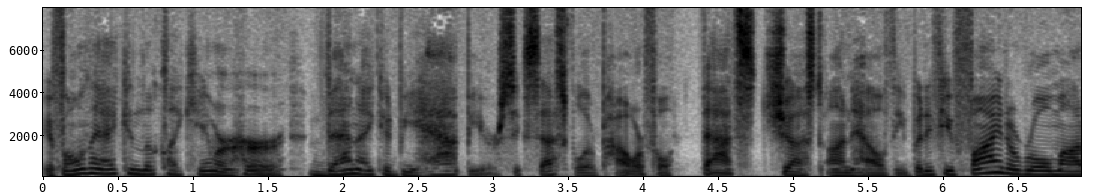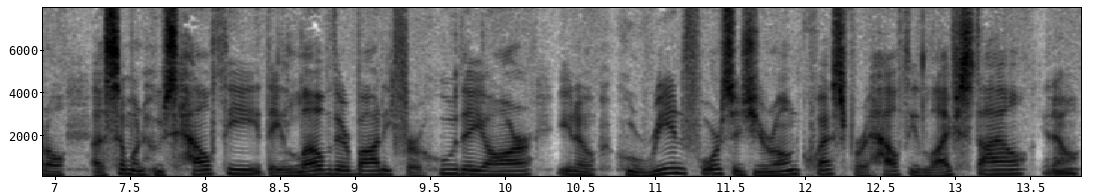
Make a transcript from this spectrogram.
if only I can look like him or her, then I could be happy or successful or powerful, that's just unhealthy. But if you find a role model, uh, someone who's healthy, they love their body for who they are, you know, who reinforces your own quest for a healthy lifestyle, you know,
